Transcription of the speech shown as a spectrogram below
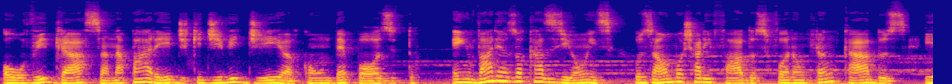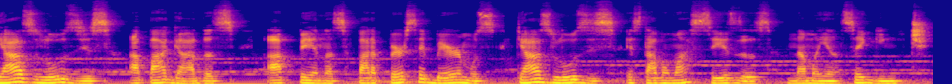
ou vidraça na parede que dividia com o depósito. Em várias ocasiões, os almoxarifados foram trancados e as luzes apagadas, apenas para percebermos que as luzes estavam acesas na manhã seguinte.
